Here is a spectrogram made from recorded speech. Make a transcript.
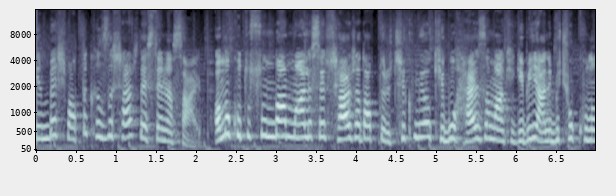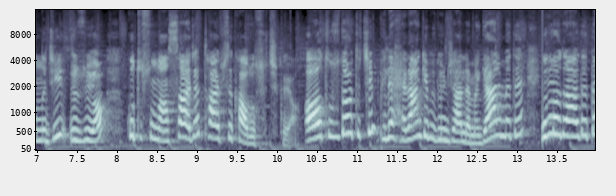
25 Watt'lık hızlı şarj desteğine sahip. Ama kutusundan maalesef şarj adaptörü çıkmıyor ki bu her zamanki gibi yani birçok kullanıcıyı üzüyor. Kutusundan sadece Type-C kablosu çıkıyor. A34 için pile herhangi bir güncelleme gelmedi. Bu modelde de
